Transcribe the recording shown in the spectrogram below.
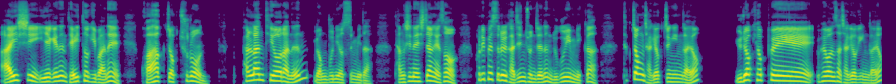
ICE에게는 데이터 기반의 과학적 추론 팔란티어라는 명분이었습니다. 당신의 시장에서 프리패스를 가진 존재는 누구입니까? 특정 자격증인가요? 유력 협회의 회원사 자격인가요?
